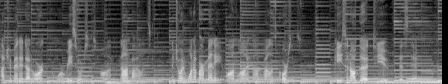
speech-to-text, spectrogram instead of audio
pacebene.org for more resources on nonviolence and join one of our many online nonviolence courses. Peace and all good to you this day.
